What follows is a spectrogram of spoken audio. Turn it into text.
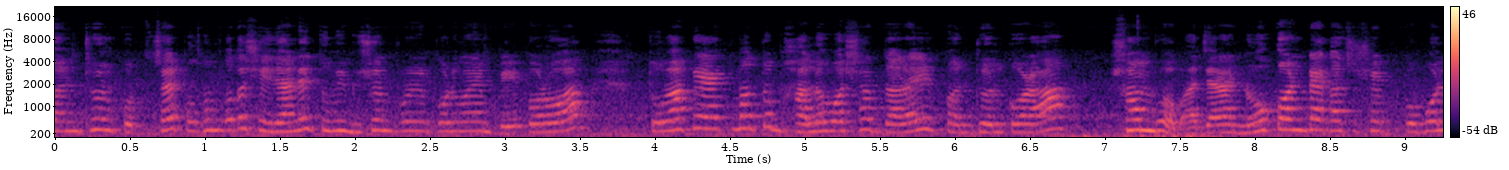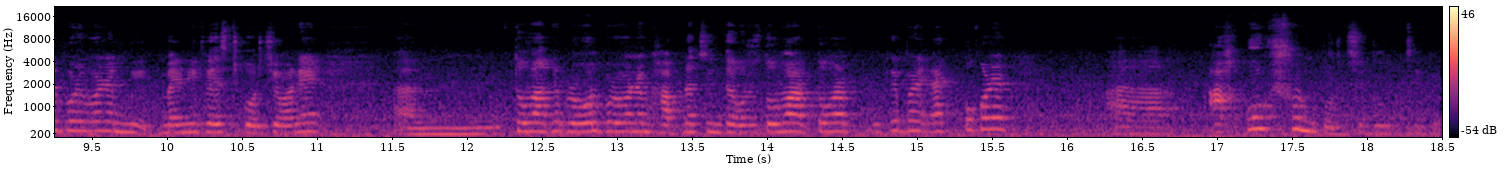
কন্ট্রোল করতে চায়। প্রথম কথা, সে জানে তুমি ভীষণ পরিমাণে বেপরোয়া। তোমাকে একমাত্র ভালোবাসার দ্বারাই কন্ট্রোল করা সম্ভব। আর যারা নো কন্ট্যাক্ট আছে, সে প্রবল পরিমাণে ম্যানিফেস্ট করছে। মানে তোমাকে প্রবল পরিমাণে ভাবনা চিন্তা করছে। তোমার তোমার মানে এক প্রকারের আকর্ষণ করছে দূর থেকে।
